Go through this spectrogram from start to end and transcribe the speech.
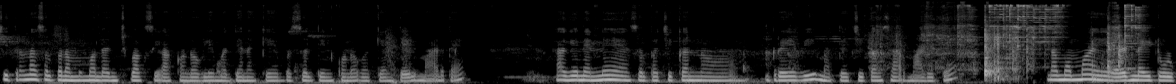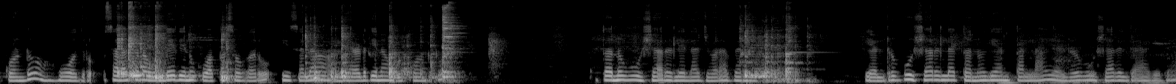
ಚಿತ್ರಾನ್ನ ಸ್ವಲ್ಪ ನಮ್ಮಮ್ಮ ಲಂಚ್ ಬಾಕ್ಸಿಗೆ ಹಾಕ್ಕೊಂಡೋಗ್ಲಿ ಹೋಗಲಿ ಮಧ್ಯಾಹ್ನಕ್ಕೆ ಬಸ್ಸಲ್ಲಿ ತಿನ್ಕೊಂಡು ಹೋಗೋಕ್ಕೆ ಅಂತೇಳಿ ಮಾಡಿದೆ. ಹಾಗೆ ನೆನ್ನೆ ಸ್ವಲ್ಪ ಚಿಕನ್ನು ಗ್ರೇವಿ ಮತ್ತು ಚಿಕನ್ ಸಾರು ಮಾಡಿದ್ದೆ. ನಮ್ಮಮ್ಮ ಎರಡು ನೈಟ್ ಉಳ್ಕೊಂಡು ಹೋದರು. ಸಲ ಸಲ ಒಂದೇ ದಿನಕ್ಕೆ ವಾಪಸ್ ಹೋಗೋರು. ಈ ಸಲ ಎರಡು ದಿನ ಉಳ್ಕೊಂಡ್ರು. ತನಗೂ ಹುಷಾರಿರಲಿಲ್ಲ ಜ್ವರ ಬೇರೆ ಎಲ್ರಿಗೂ ಹುಷಾರಿಲ್ಲ ತನುಗೆ ಅಂತಲ್ಲ ಎಲ್ರಿಗೂ ಹುಷಾರಿಲ್ಲದೆ ಆಗಿದೆ.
